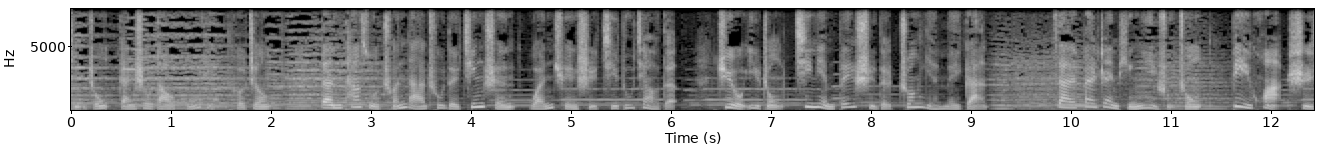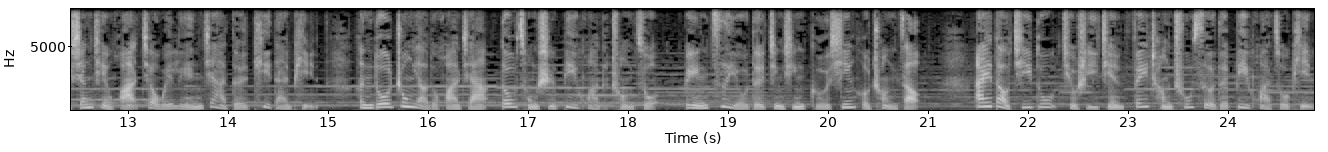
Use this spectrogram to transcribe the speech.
品中感受到古典特征，但它所传达出的精神完全是基督教的，具有一种纪念碑式的庄严美感。在拜占庭艺术中，壁画是镶嵌画较为廉价的替代品。很多重要的画家都从事壁画的创作，并自由地进行革新和创造。哀悼基督就是一件非常出色的壁画作品。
